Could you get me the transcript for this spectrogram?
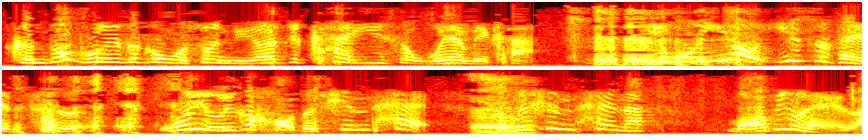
很多朋友都跟我说你要去看医生，我也没看，因为药一直在吃。我有一个好的心态，嗯什么心态呢？毛病来了，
